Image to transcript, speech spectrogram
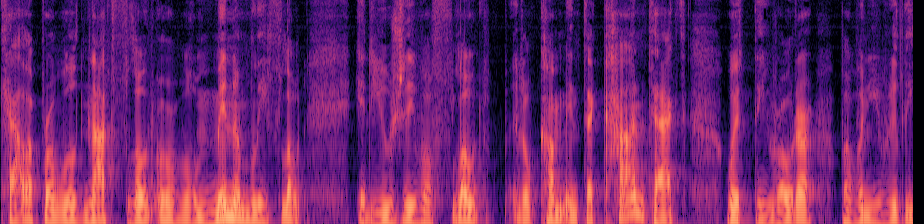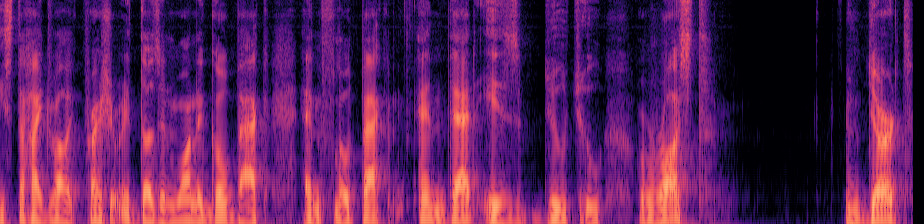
caliper will not float or will minimally float. It usually will float, it'll come into contact with the rotor, but when you release the hydraulic pressure, it doesn't want to go back and float back. And that is due to rust, and dirt,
